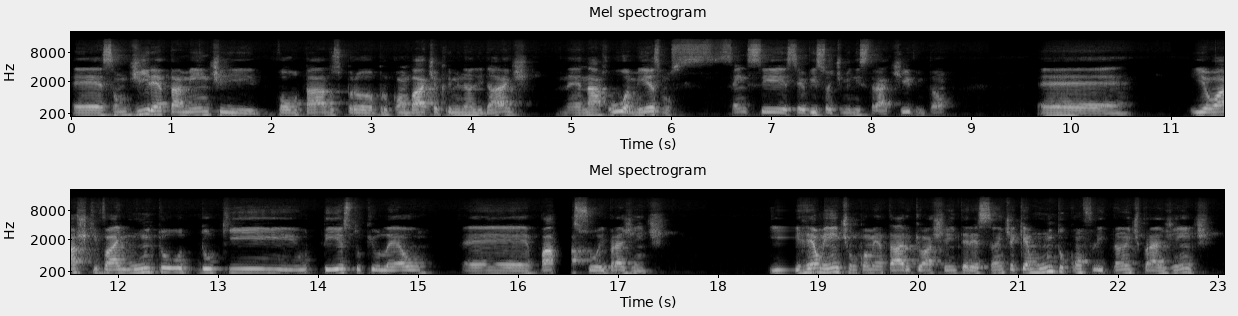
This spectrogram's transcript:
é, são diretamente voltados para o combate à criminalidade, né, na rua mesmo, sem ser serviço administrativo, então. É, e eu acho que vai muito do que o texto que o Léo é, passou aí para gente. E realmente um comentário que eu achei interessante é que é muito conflitante para a gente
